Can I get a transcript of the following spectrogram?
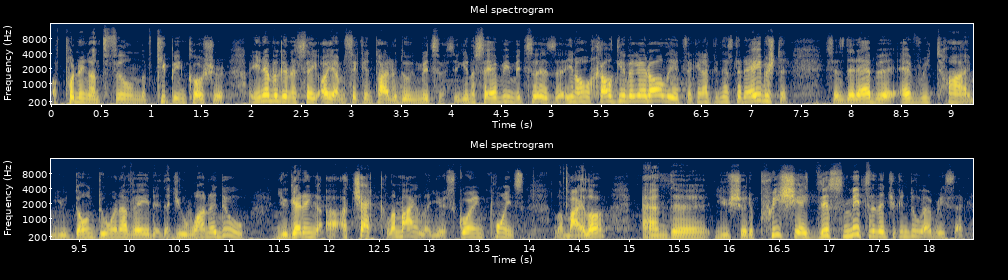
of putting on tefillin, of keeping kosher. You're never going to say, oh yeah, I'm sick and tired of doing mitzvahs. You're going to say every mitzvah is, you know, chal giving all. It's a connectedness to the Eberstein. says that every time you don't do an Aveda that you want to do, you're getting a, a check, lamaila. You're scoring points, lamaila. And uh, you should appreciate this mitzvah that you can do every second.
